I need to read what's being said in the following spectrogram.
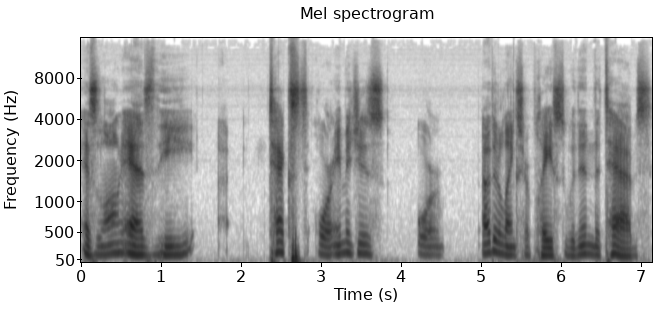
as long as the text or images or other links are placed within the tabs,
